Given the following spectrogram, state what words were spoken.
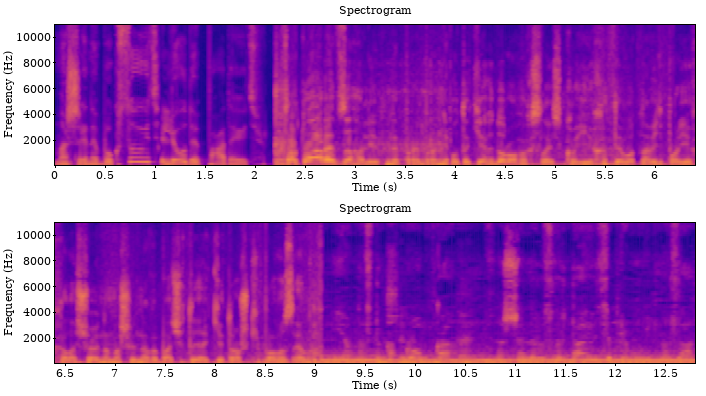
Машини буксують, люди падають. Тротуари взагалі не прибрані. По таких дорогах слизько їхати. От навіть проїхала щойно машина, ви бачите, як її трошки повозило. Є в нас така пробка, машини розвертаються, прямують назад.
